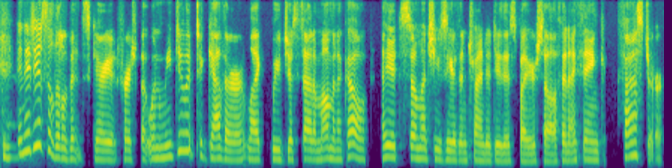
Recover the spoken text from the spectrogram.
yeah. And it is a little bit scary at first, but when we do it together, like we just said a moment ago, it's so much easier than trying to do this by yourself. And I think faster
